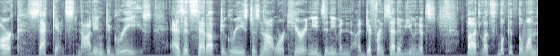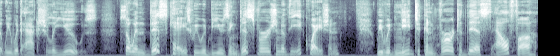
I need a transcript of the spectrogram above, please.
arc seconds, not in degrees. As it's set up, degrees does not work here. It needs an even a different set of units. But let's look at the one that we would actually use. So in this case, we would be using this version of the equation. We would need to convert this alpha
